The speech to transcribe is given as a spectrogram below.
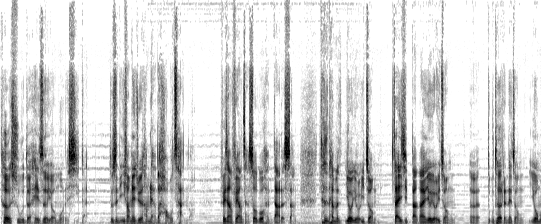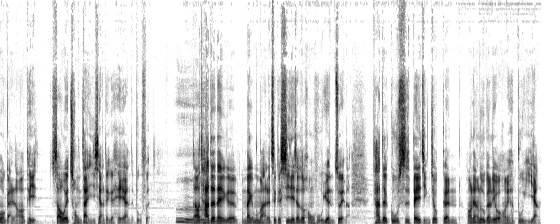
特殊的黑色幽默的喜感，就是你一方面觉得他们两个好惨哦，非常非常惨，受过很大的伤，但是他们又有一种在一起办案，又有一种呃独特的那种幽默感，然后可以稍微冲淡一下那个黑暗的部分。嗯，然后他的那个麦克木马的这个系列叫做《鸿鵠冤罪》嘛，他的故事背景就跟《荒凉路》跟《烈火荒原》很不一样，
